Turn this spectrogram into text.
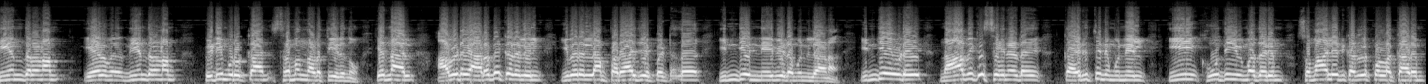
നിയന്ത്രണം നിയന്ത്രണം പിടിമുറുക്കാൻ ശ്രമം നടത്തിയിരുന്നു. എന്നാൽ അവിടെ അറബിക്കടലിൽ ഇവരെല്ലാം പരാജയപ്പെട്ടത് ഇന്ത്യൻ നേവിയുടെ മുന്നിലാണ്. ഇന്ത്യയുടെ നാവികസേനയുടെ കരുത്തിന് മുന്നിൽ ഈ ഹൂതി വിമതരും സൊമാലിയൻ കടൽക്കൊള്ളക്കാരും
